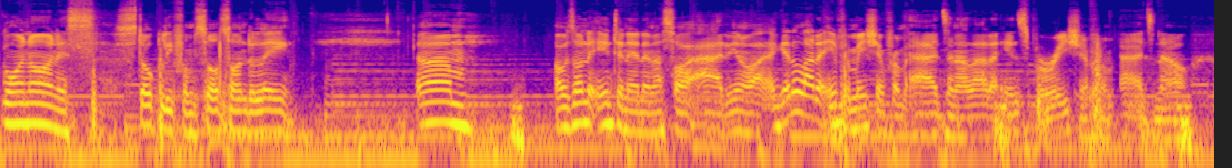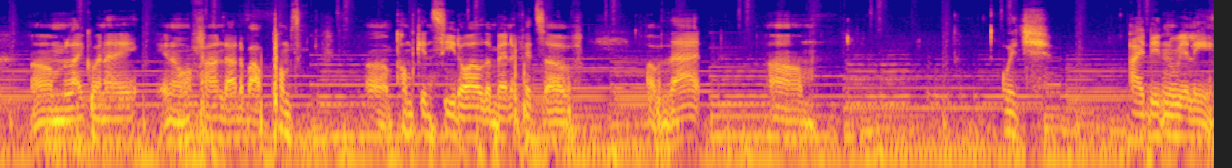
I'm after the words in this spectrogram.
going on? It's Stokely from Sauce on Dulee. Um, I was on the internet and I saw an ad. You know, I get a lot of information from ads and a lot of inspiration from ads now. Um, like when I, you know, found out about pumps, uh, pumpkin seed oil, the benefits of of that, um, which I didn't really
